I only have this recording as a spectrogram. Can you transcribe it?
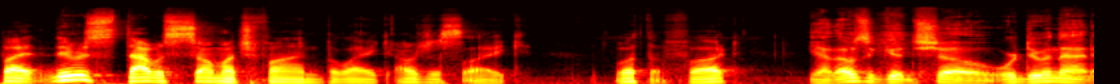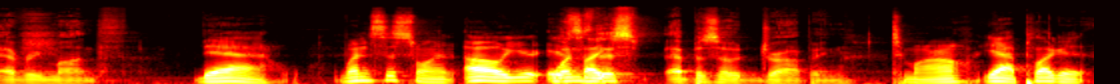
but it was that was so much fun. But like, I was just like, what the fuck? Yeah, that was a good show. We're doing that every month. Yeah. When's this one? Oh, you're. It's When's like this episode dropping? tomorrow. Yeah, plug it.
